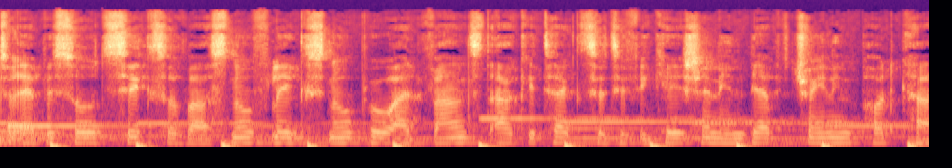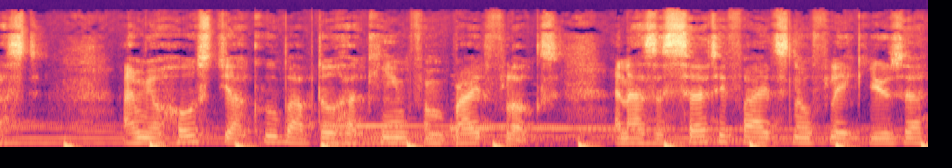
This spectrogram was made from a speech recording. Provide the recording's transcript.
to episode 6 of our Snowflake SnowPro Advanced Architect Certification in Depth Training podcast. I'm your host, Yakub Abdul Hakim from Brightflux, and as a certified Snowflake user,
